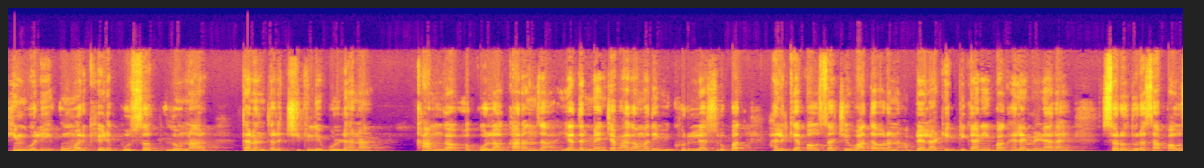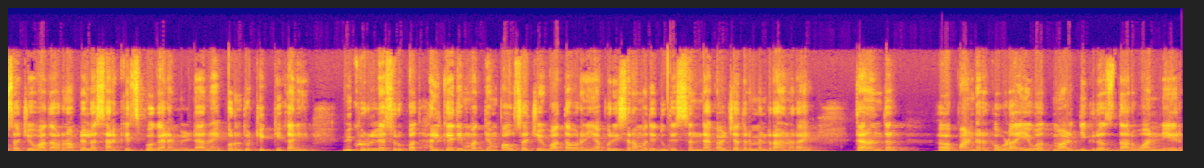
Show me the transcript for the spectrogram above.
हिंगोली उमरखेड पुसद लोणार त्यानंतर चिखली बुलढाणा खामगाव अकोला कारंजा या दरम्यानच्या भागामध्ये विखुरलेल्या स्वरूपात हलक्या पावसाचे वातावरण आपल्याला ठिकठिकाणी बघायला मिळणार आहे. सर्वदूर असा पावसाचे वातावरण आपल्याला सारखेच बघायला मिळणार नाही परंतु ठिकठिकाणी विखुरलेल्या स्वरूपात हलक्या ते मध्यम पावसाचे वातावरण या परिसरामध्ये दुपारी संध्याकाळच्या दरम्यान राहणार आहे. त्यानंतर पांढरकवडा यवतमाळ दिग्रज दारवा नेर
